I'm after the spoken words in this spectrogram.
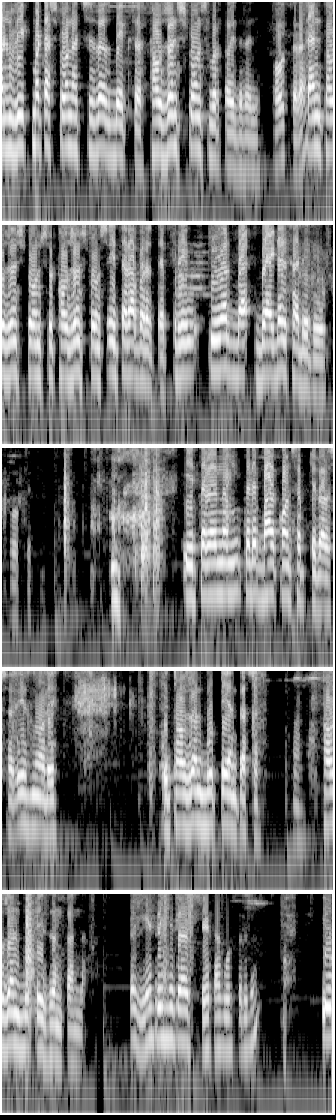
ಒನ್ ವೀಕ್ ಮಟ್ಟ ಸ್ಟೋನ್ ಹಚ್ಚಿರೋದು ಬೇಕು ಸರ್ ಥೌಸಂಡ್ ಸ್ಟೋನ್ಸ್ ಬರ್ತಾವ ಇದರಲ್ಲಿ. ಹೌದು sir ten thousand stones thousand stones ಈ ತರ ಬರುತ್ತೆ. ಪ್ಯೂರ್ ಬ್ರೈಡಲ್ ಸಾಡಿ ರೀ ಈ ತರ ನಮ್ ಕಡೆ ಬಾಳ ಕಾನ್ಸೆಪ್ಟ್ ಇದಾವೆ ಸರ್ ಇದು ನೋಡಿ. ಈ ಥೌಸಂಡ್ ಬುಟ್ಟಿ ಅಂತ ಸರ್ ಥೌಸಂಡ್ ಬುಟ್ಟೀಸ್ ಅಂತ ಅಂದ ಸರ್ ಏನ್ ರೇಂಜ್ ಇದೆ ಸ್ಟೇಟ್ ಆಗ್ಬೋದು ಸರ್ ಇದು? ಇವು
